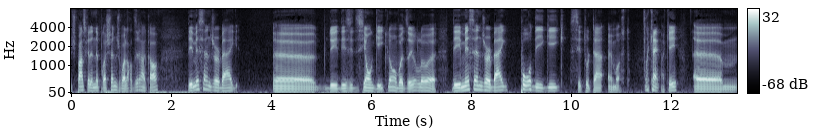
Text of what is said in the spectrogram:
je pense que l'année prochaine, je vais leur dire encore des Messenger Bags, euh, des, des éditions geek, là, on va dire, là, euh, des Messenger Bags pour des geeks, c'est tout le temps un must. OK. Ok? Euh,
